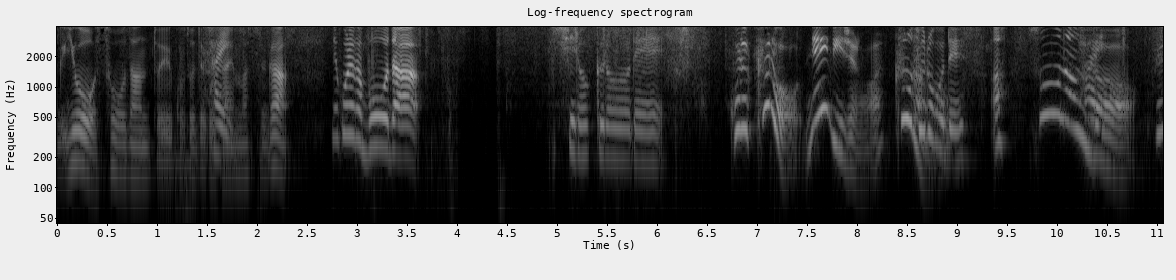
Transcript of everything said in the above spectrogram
と要相談ということでございますが、でこれがボーダー。白黒で。これ黒？ネイビーじゃない？黒なの？黒です。あそうなんだ、はへえ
